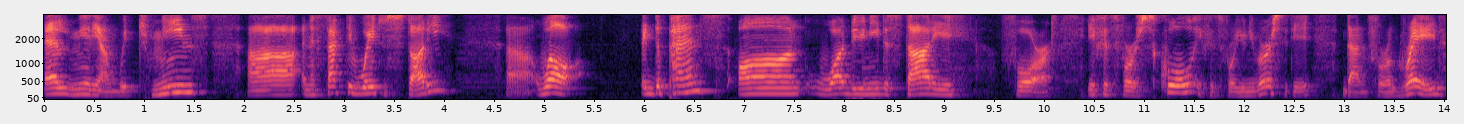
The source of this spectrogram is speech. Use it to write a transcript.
El Miriam, which means uh, an effective way to study. Uh, well, it depends on what do you need to study for. If it's for school, if it's for university, then for a grade,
